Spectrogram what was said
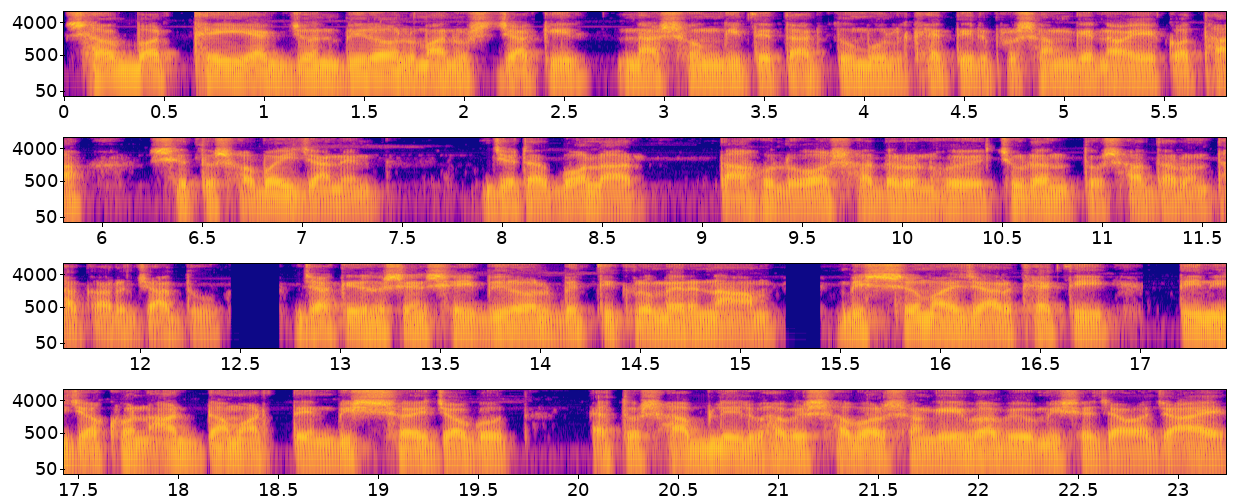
সর্বার্থেই একজন বিরল মানুষ জাকির, না সঙ্গীতে তার তুমুল খ্যাতির প্রসঙ্গে নয় এ কথা, সে তো সবাই জানেন। যেটা বলার, তা হলো অসাধারণ হয়ে চূড়ান্ত সাধারণ থাকার জাদু। জাকির হোসেন সেই বিরল ব্যতিক্রমের নাম, বিশ্বময় যার খ্যাতি, তিনি যখন আড্ডা মারতেন বিস্ময় জগৎ, এত সাবলীলভাবে সবার সঙ্গে এভাবেও মিশে যাওয়া যায়।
